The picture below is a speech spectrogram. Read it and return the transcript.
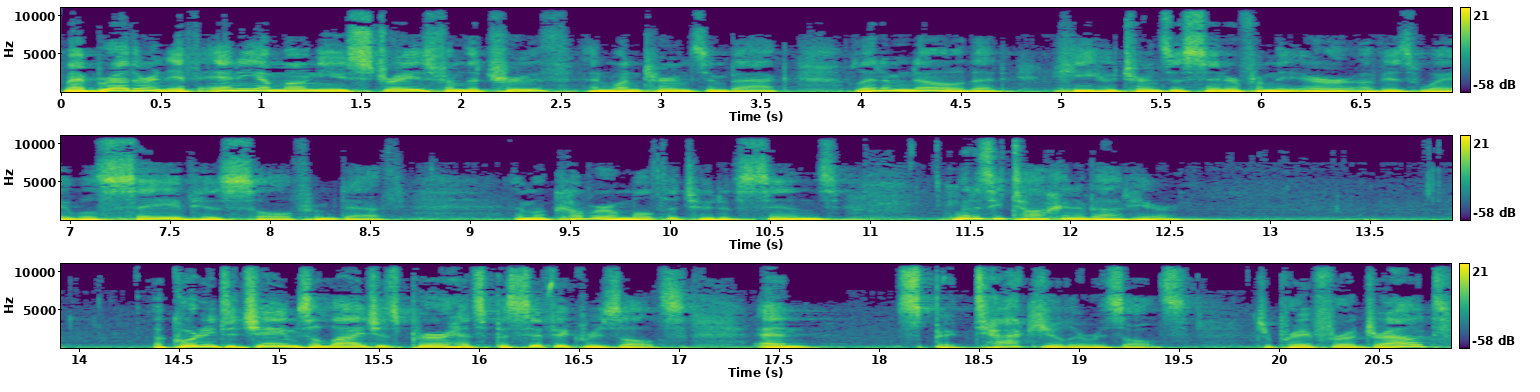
My brethren, if any among you strays from the truth, and one turns him back, let him know that he who turns a sinner from the error of his way will save his soul from death, and will cover a multitude of sins. What is he talking about here? According to James, Elijah's prayer had specific results and spectacular results. To pray for a drought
